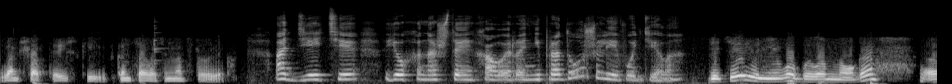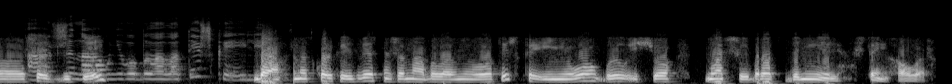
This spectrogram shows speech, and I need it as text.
ландшафт рижский с конца XVIII века. А дети Йохана Штейнхауэра не продолжили его дело? Детей у него было много. Э, а шесть а жена детей. у него была латышка? Или... Да, насколько известно, жена была у него латышка, и у него был еще младший брат Даниэль Штейнхауэр,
